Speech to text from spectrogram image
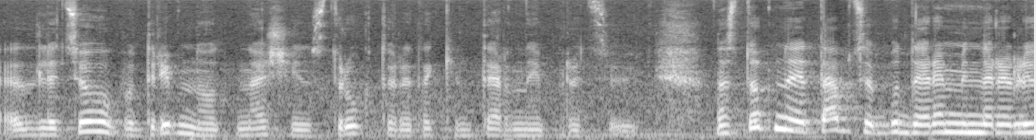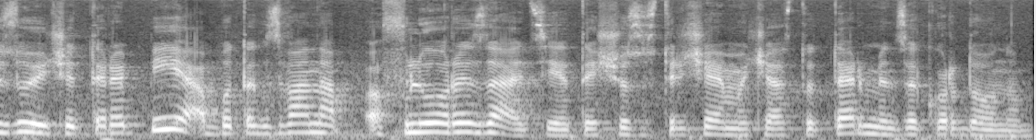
Е, Для цього потрібно от наші інструктори, так інтерни і працюють. Наступний етап це буде ремінералізуюча терапія або так звана флюоризація, те, що зустрічаємо часто термін за кордоном.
